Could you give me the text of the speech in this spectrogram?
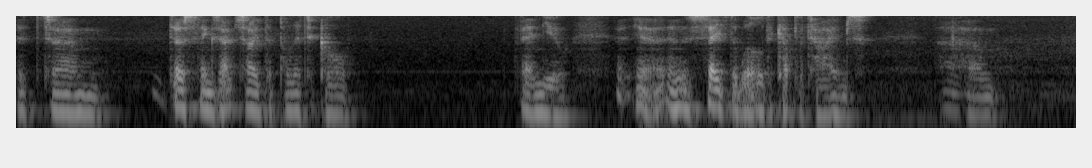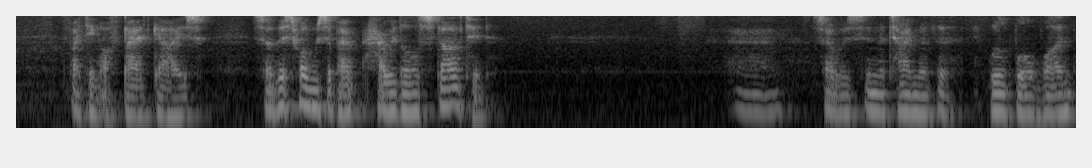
that um, does things outside the political venue. Yeah, and saved the world a couple of times, um, fighting off bad guys. So this one was about how it all started. Um, so it was in the time of the World War One.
